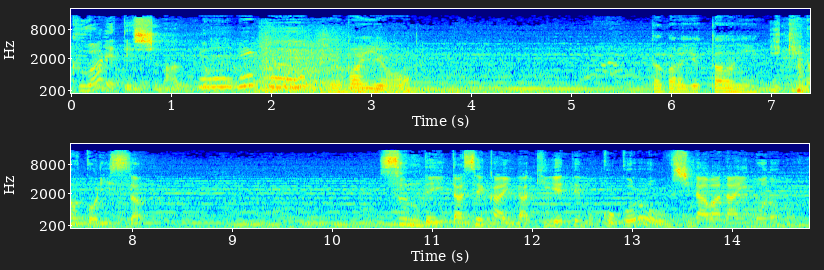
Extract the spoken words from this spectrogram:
食われてしまうえよ。やばいよ。だから言ったのに。生き残りさ。住んでいた世界が消えても心を失わない者もいる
